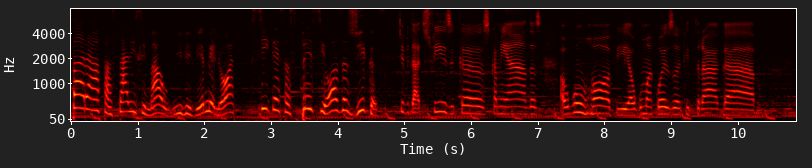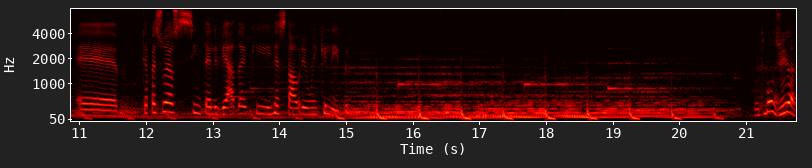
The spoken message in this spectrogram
Para afastar esse mal e viver melhor, siga essas preciosas dicas. Atividades físicas, caminhadas, algum hobby, alguma coisa que traga é, que a pessoa se sinta aliviada e que restaure um equilíbrio. Muito bom dia.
